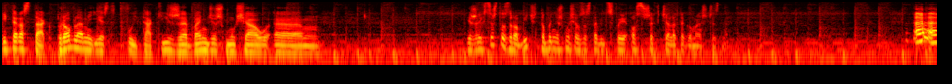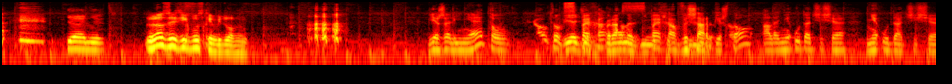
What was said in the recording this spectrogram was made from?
I teraz tak, problem jest twój taki, że będziesz musiał. em, jeżeli chcesz to zrobić, to będziesz musiał zostawić swoje ostrze w ciele tego mężczyzny. Ja nie... Rozjedź ich wózkiem widłowym. Jeżeli nie, to Auto z wjedzie pecha, w bramę z pecha wyszarpiesz to, ale nie uda ci się, nie uda ci się,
